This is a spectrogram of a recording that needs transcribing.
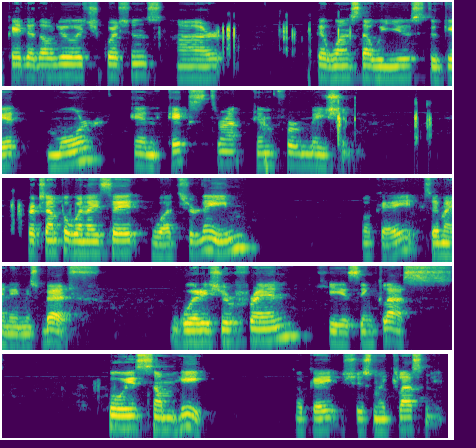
okay, the WH questions are the ones that we use to get more and extra information. For example, when I say, what's your name? Okay, say my name is Beth. Where is your friend? He is in class who is Sung Hee? Okay, she's my classmate.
